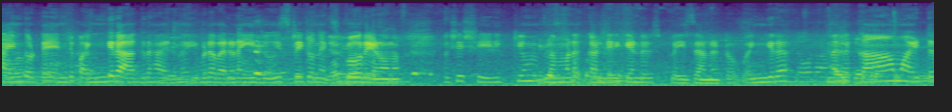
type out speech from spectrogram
ടൈം തൊട്ടേ എന്റെ ഭയങ്കര ആഗ്രഹമായിരുന്നു ഇവിടെ വരണം ഈ ജോയി സ്ട്രീറ്റ് ഒന്ന് എക്സ്പ്ലോർ ചെയ്യണമെന്ന് പക്ഷേ ശരിക്കും നമ്മൾ കണ്ടിരിക്കേണ്ട ഒരു പ്ലേസ് ആണ് കേട്ടോ. ഭയങ്കര നല്ല കാമായിട്ട്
